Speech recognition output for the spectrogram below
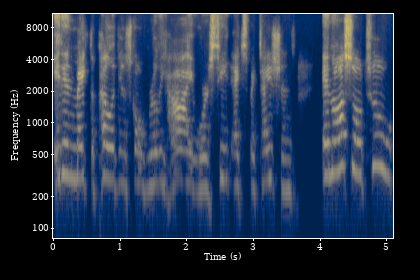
it didn't make the Pelicans go really high or exceed expectations. And also, too,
